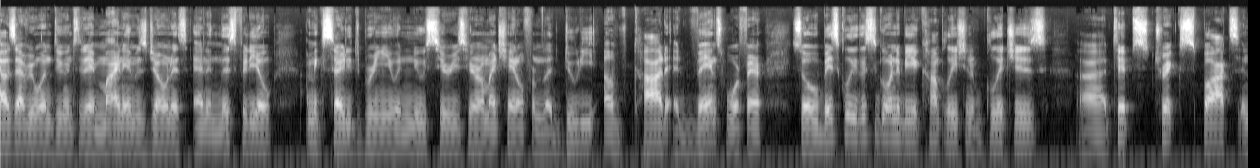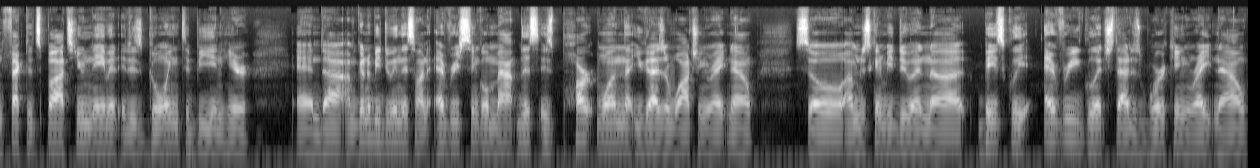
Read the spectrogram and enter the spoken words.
how's everyone doing today? My name is Jonas, and in this video, I'm excited to bring you a new series here on my channel from the Duty of COD Advanced Warfare. So basically, this is going to be a compilation of glitches, uh, tips, tricks, spots, infected spots, you name it, it is going to be in here. And uh, I'm going to be doing this on every single map. This is part one that you guys are watching right now. So I'm just going to be doing uh, basically every glitch that is working right now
